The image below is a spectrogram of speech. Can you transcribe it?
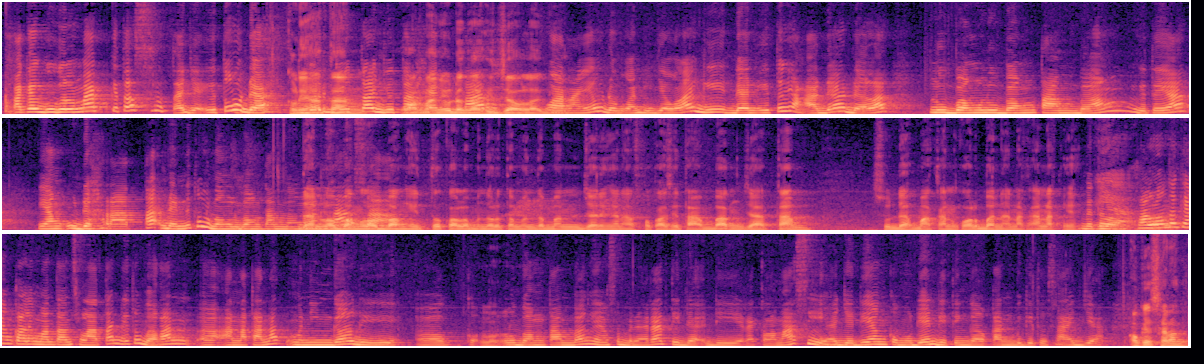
pakai Google Map kita set aja itu udah berjuta-juta warnanya udah nggak hijau lagi warnanya udah bukan hijau lagi dan itu yang ada adalah lubang-lubang tambang gitu ya yang udah rata dan itu lubang-lubang tambang dan lubang-lubang itu kalau menurut teman-teman jaringan advokasi tambang Jatam sudah makan korban anak-anak ya. Betul. Ya. Kalau untuk yang Kalimantan Selatan itu bahkan uh, anak-anak meninggal di uh, lubang tambang yang sebenarnya tidak direklamasi ya. Hmm. Jadi yang kemudian ditinggalkan begitu saja. Oke, sekarang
